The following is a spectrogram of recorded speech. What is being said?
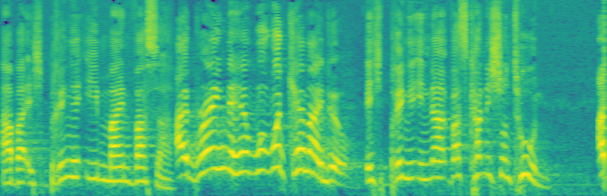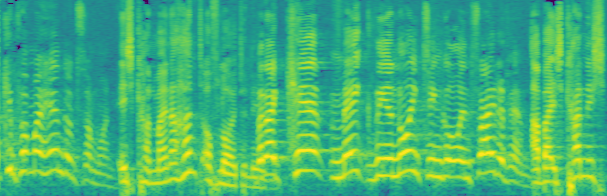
Aber ich bringe ihm mein Wasser. I bring to him, what, what can I do? Ich bringe ihn, was kann ich schon tun? I can put my hand on someone. Ich kann meine Hand auf Leute But legen. I can't make the anointing go inside of him. Aber ich kann nicht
